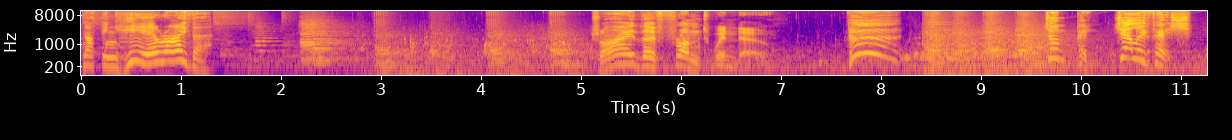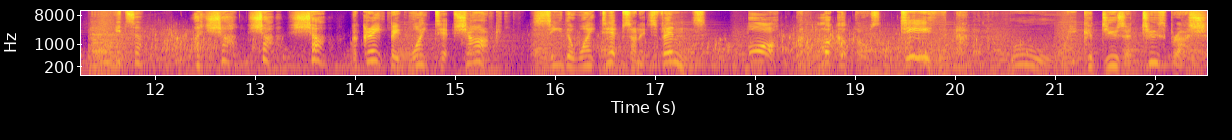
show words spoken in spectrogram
Nothing here either. Try the front window. Jumping jellyfish. It's a a shark, shark, shark. A great big white-tipped shark. See the white tips on its fins. Oh, and look at those teeth. Ooh, we could use a toothbrush.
